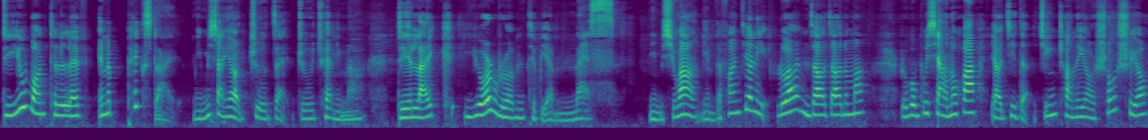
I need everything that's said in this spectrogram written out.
，Do you want to live in a pigsty？你们想要住在猪圈里吗？Do you like your room to be a mess？你们希望你们的房间里乱糟糟的吗？如果不想的话，要记得经常的要收拾哟。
